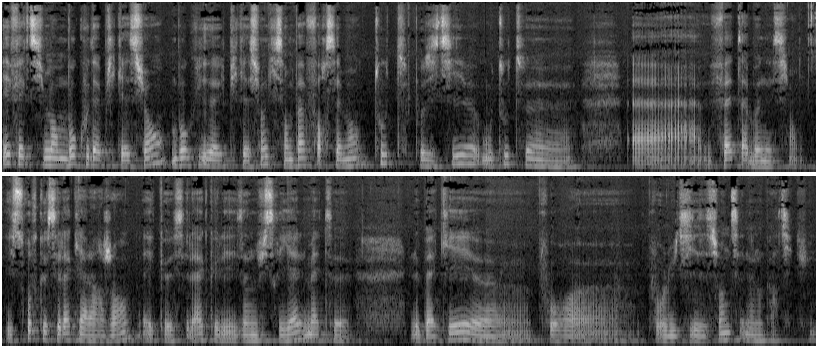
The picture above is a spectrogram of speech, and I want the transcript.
effectivement beaucoup d'applications, beaucoup d'applications qui ne sont pas forcément toutes positives ou toutes faites à bon escient. Il se trouve que c'est là qu'il y a l'argent et que c'est là que les industriels mettent le paquet pour, pour l'utilisation de ces nanoparticules.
